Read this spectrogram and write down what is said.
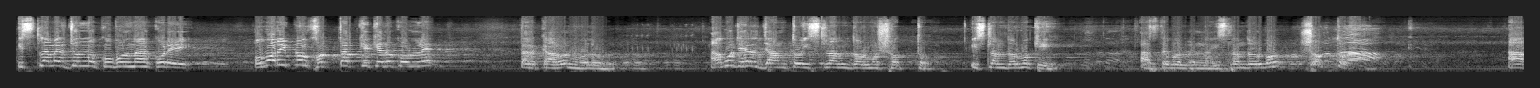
ইসলামের জন্য কবুল না করে ওমর ইবনুল খত্তাবকে কেন করলেন? তার কারণ হলো আবু জাহেল জানতো ইসলাম ধর্ম সত্য। ইসলাম ধর্ম কি? আসতে বলবেন না, ইসলাম ধর্ম সত্য। আর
